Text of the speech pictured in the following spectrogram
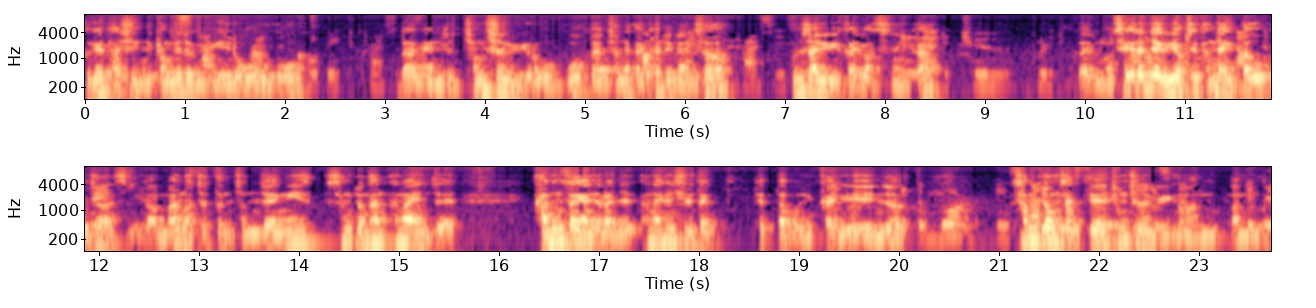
그게 다시 이제 경제적 위기로 오고 그다음에 이제 정치적 위기로 오고 그다음에 전쟁까지 터지면서 COVID-19 crisis, 군사 위기까지 왔으니까. 그다음에 뭐. 세계 전쟁의 위험성이 당장 있다고 보지는 않습니다만 어쨌든 전쟁이 생존한 하나의 이제 가능성이 아니라 이제 하나의 현실이 되- 됐다 보니까 이 이제 삼종 possibility, 총체적 위기가 맞- 맞는 거죠.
